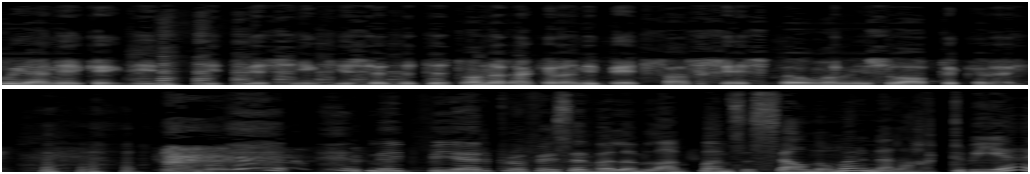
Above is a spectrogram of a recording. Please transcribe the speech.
O ja nee, kyk die die twee seentjies sit dit is wanneer ek hulle in die bed vasgespe om hulle in slaap te kry. net weer professor Willem Landman se selnommer 082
